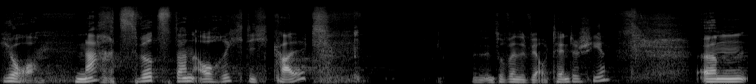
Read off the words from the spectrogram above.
Ja, nachts wird es dann auch richtig kalt. Insofern sind wir authentisch hier. Ähm,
